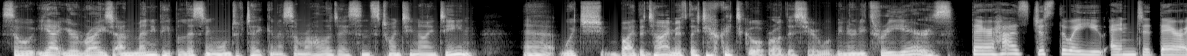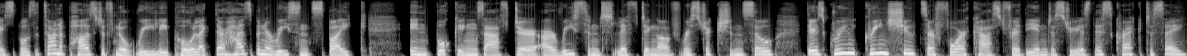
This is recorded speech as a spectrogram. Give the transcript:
So, yeah, you're right. And many people listening won't have taken a summer holiday since 2019. Uh, which by the time, if they do get to go abroad this year, will be nearly three years there has just the way you ended there, I suppose it's on a positive note, really, Paul. Like there has been a recent spike in bookings after our recent lifting of restrictions. So there's green, green shoots are forecast for the industry. Is this correct to say?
